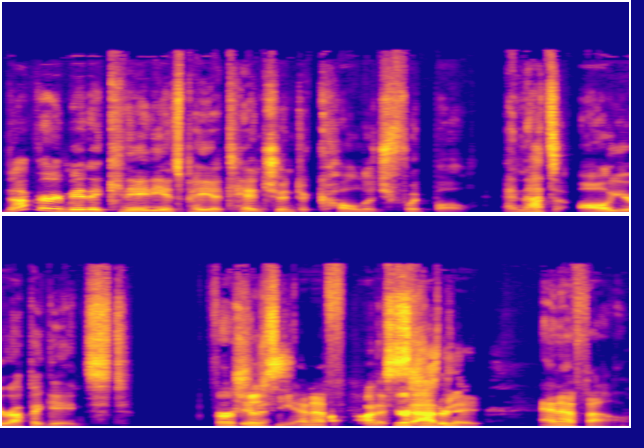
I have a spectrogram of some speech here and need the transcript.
not very many Canadians pay attention to college football. And that's all you're up against Versus s- the NFL on a Saturday. NFL.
